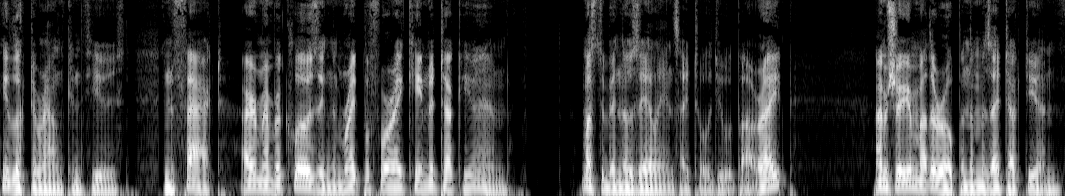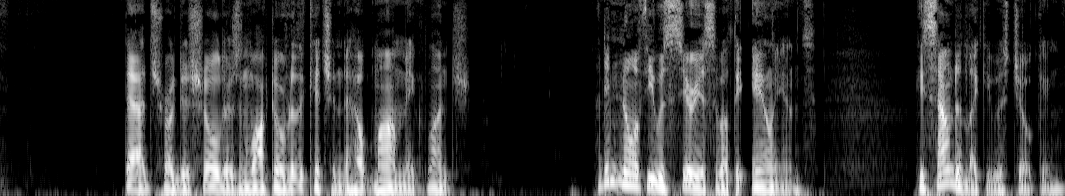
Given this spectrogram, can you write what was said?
He looked around confused. In fact, I remember closing them right before I came to tuck you in. Must have been those aliens I told you about, right? I'm sure your mother opened them as I tucked you in. Dad shrugged his shoulders and walked over to the kitchen to help Mom make lunch. I didn't know if he was serious about the aliens. He sounded like he was joking.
